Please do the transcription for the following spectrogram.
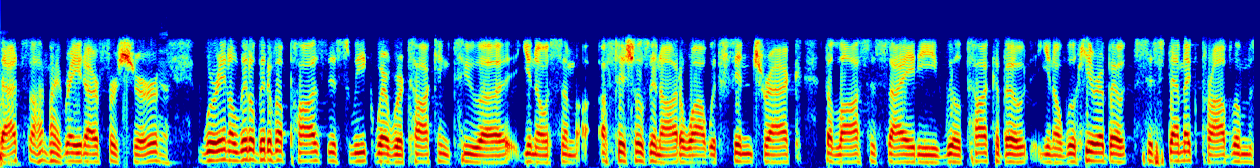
that's on my radar for sure. Yeah. We're in a little bit of a pause this week where we're talking to, uh, you know, some officials in Ottawa with FINTRAC, the Law Society. We'll talk about, you know, we'll hear about systemic problems.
